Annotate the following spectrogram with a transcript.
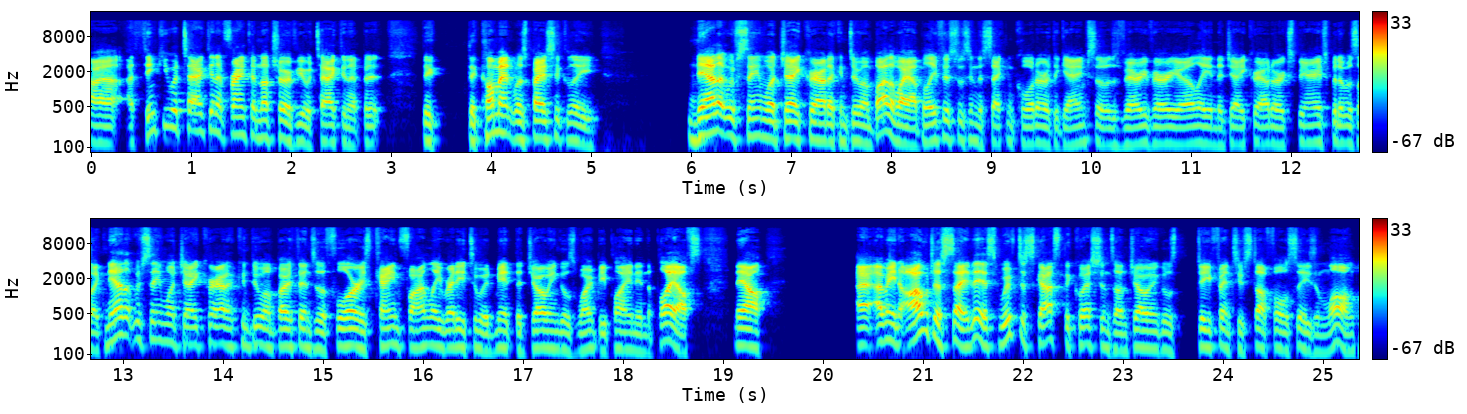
Uh, I think you were tagged in it, Frank. I'm not sure if you were tagged in it, but the the comment was basically now that we've seen what Jae Crowder can do, and by the way, I believe this was in the second quarter of the game, so it was very, very early in the Jae Crowder experience. But it was like now that we've seen what Jae Crowder can do on both ends of the floor, is Kane finally ready to admit that Joe Ingles won't be playing in the playoffs? Now, I, I mean, I'll just say this: we've discussed the questions on Joe Ingles' defensive stuff all season long.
